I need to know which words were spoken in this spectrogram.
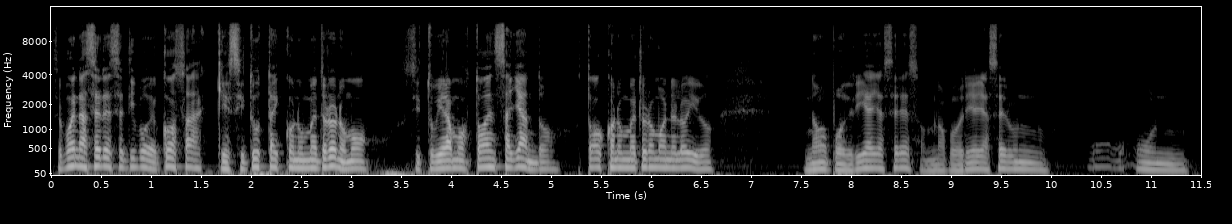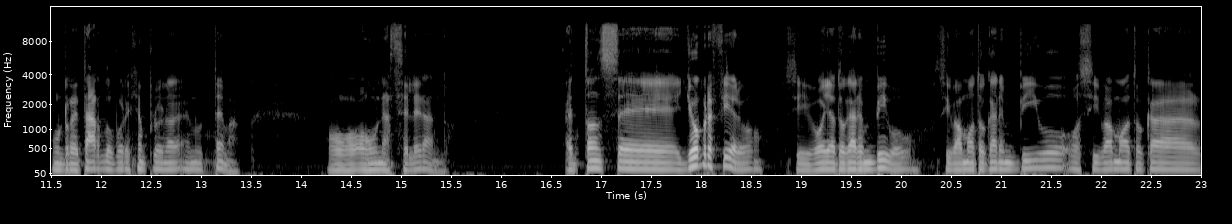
Se pueden hacer ese tipo de cosas que si tú estás con un metrónomo, si estuviéramos todos ensayando, todos con un metrónomo en el oído, no podría hacer eso, no podría hacer un, un, retardo, por ejemplo, en, un tema, o, un acelerando. Entonces, yo prefiero, si voy a tocar en vivo, si vamos a tocar en vivo o si vamos a tocar,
